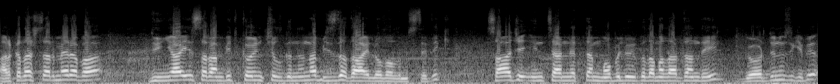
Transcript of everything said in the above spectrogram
Arkadaşlar merhaba. Dünyayı saran Bitcoin çılgınlığına biz de dahil olalım istedik. Sadece internetten, mobil uygulamalardan değil, gördüğünüz gibi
